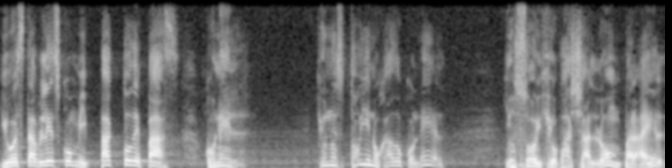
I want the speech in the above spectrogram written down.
yo establezco mi pacto de paz con Él yo no estoy enojado con él. Yo soy Jehová Shalom para él.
